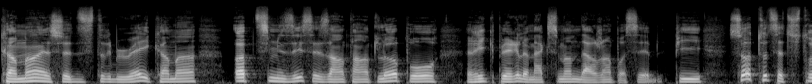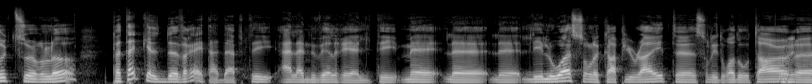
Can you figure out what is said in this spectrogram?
comment elle se distribuait et comment optimiser ces ententes-là pour récupérer le maximum d'argent possible. Puis ça, toute cette structure-là, peut-être qu'elle devrait être adaptée à la nouvelle réalité, mais le- le- les lois sur le copyright, euh, sur les droits d'auteur, euh,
